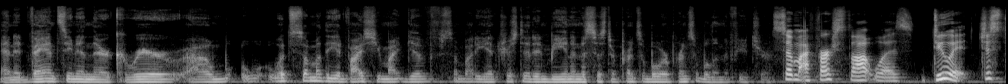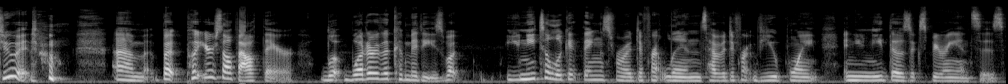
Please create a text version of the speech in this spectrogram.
and advancing in their career. Um, what's some of the advice you might give somebody interested in being an assistant principal or principal in the future? So my first thought was, do it, just do it. um, but put yourself out there. What are the committees? What you need to look at things from a different lens, have a different viewpoint, and you need those experiences.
